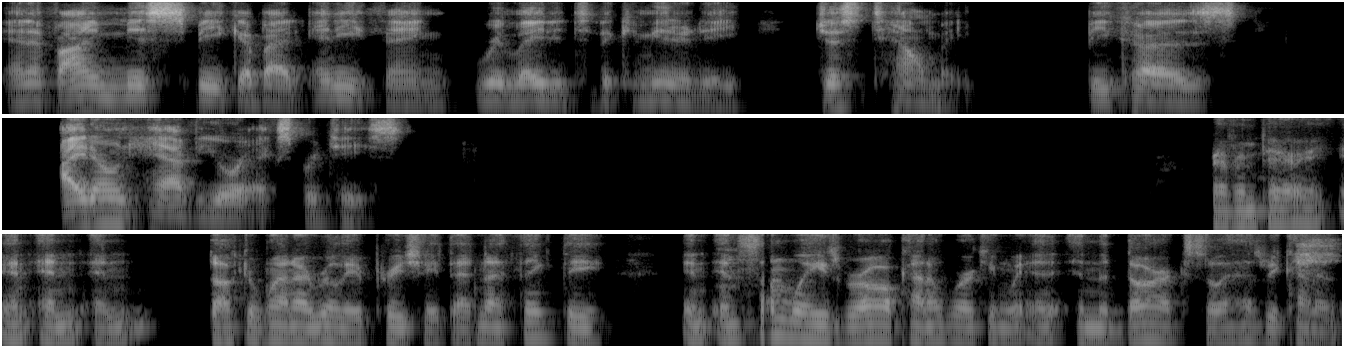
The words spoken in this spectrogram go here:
and if I misspeak about anything related to the community, just tell me because I don't have your expertise. Reverend Perry and and and Dr. Wine, I really appreciate that. And I think the in, in some ways we're all kind of working in, in the dark. So as we kind of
